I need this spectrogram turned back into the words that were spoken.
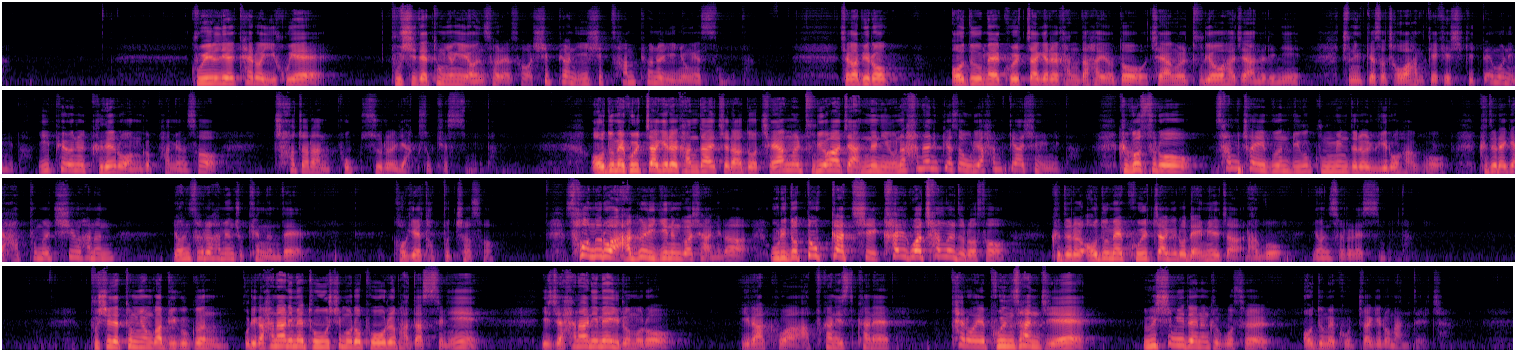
9.11 테러 이후에 부시 대통령의 연설에서 시편 23편을 인용했습니다. 제가 비록 어둠의 골짜기를 간다 하여도 재앙을 두려워하지 않으리니 주님께서 저와 함께 계시기 때문입니다. 이 표현을 그대로 언급하면서 처절한 복수를 약속했습니다. 어둠의 골짜기를 간다 할지라도 재앙을 두려워하지 않는 이유는 하나님께서 우리와 함께 하심입니다. 그것으로 상처 입은 미국 국민들을 위로하고 그들에게 아픔을 치유하는 연설을 하면 좋겠는데 거기에 덧붙여서 선으로 악을 이기는 것이 아니라 우리도 똑같이 칼과 창을 들어서 그들을 어둠의 골짜기로 내밀자라고 연설을 했습니다. 부시 대통령과 미국은 우리가 하나님의 도우심으로 보호를 받았으니 이제 하나님의 이름으로 이라크와 아프가니스탄의 테러의 본산지에 의심이 되는 그곳을 어둠의 골짜기로 만들자.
